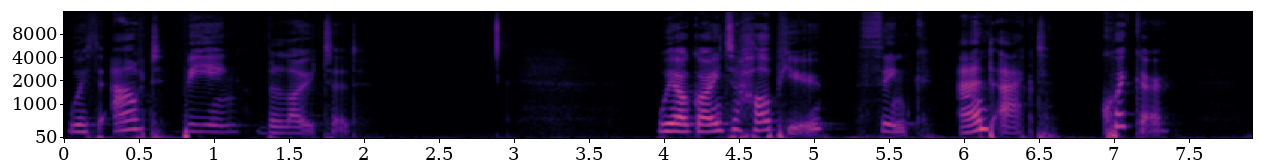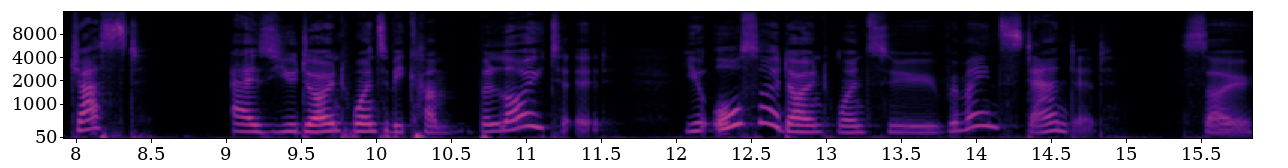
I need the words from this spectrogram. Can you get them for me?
without being bloated. We are going to help you think and act quicker. Just as you don't want to become bloated, you also don't want to remain standard. So,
